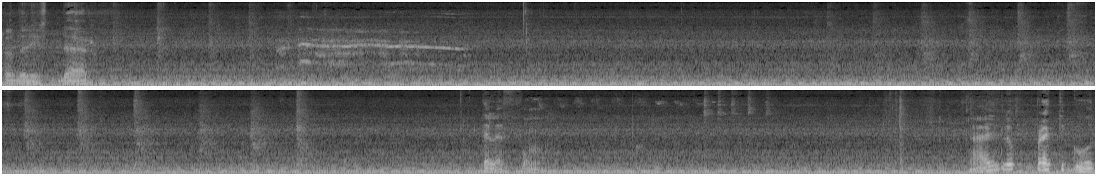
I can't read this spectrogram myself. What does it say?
So there is there I look pretty good.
